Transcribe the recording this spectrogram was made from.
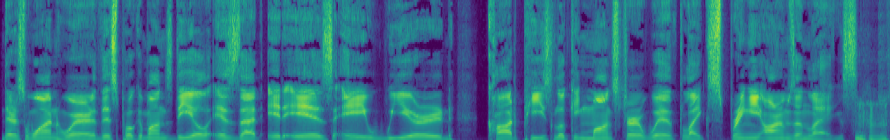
There's one where this Pokemon's deal is that it is a weird cod piece looking monster with like springy arms and legs. Mhm.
